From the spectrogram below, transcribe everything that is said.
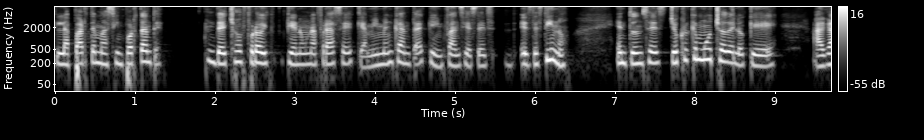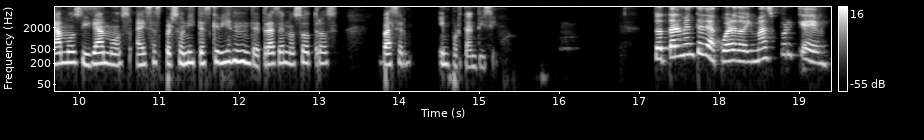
la parte más importante. De hecho, Freud tiene una frase que a mí me encanta, que infancia es destino. Entonces, yo creo que mucho de lo que hagamos, digamos, a esas personitas que vienen detrás de nosotros, va a ser importantísimo. Totalmente de acuerdo, y más porque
